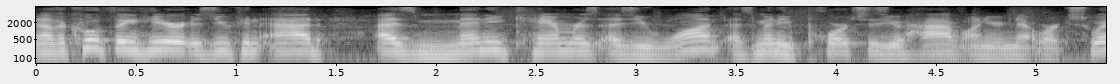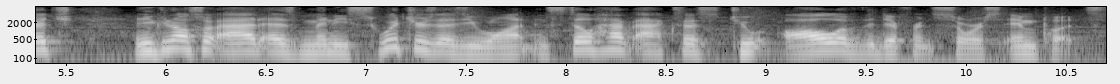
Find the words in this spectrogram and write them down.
Now the cool thing here is you can add as many cameras as you want, as many ports as you have on your network switch, and you can also add as many switchers as you want and still have access to all of the different source inputs.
